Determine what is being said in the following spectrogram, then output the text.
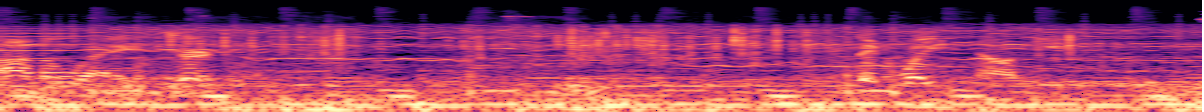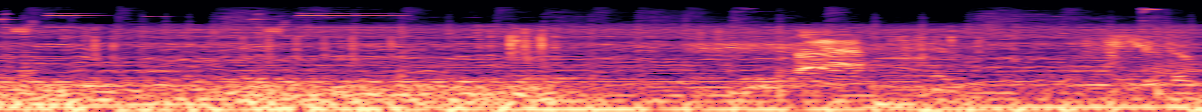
On the way, certain. Been waiting on you. Ah! Hear them.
